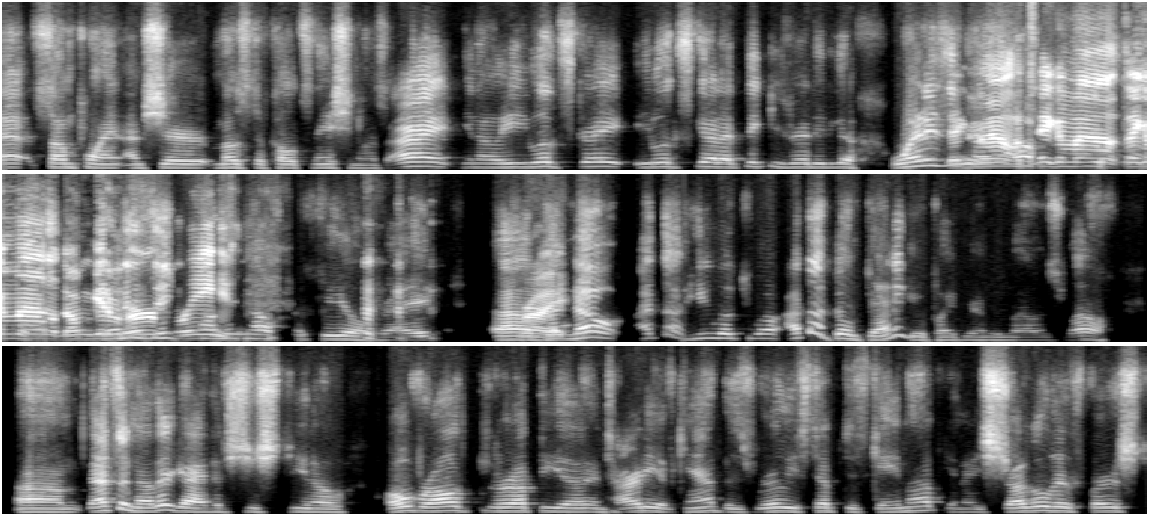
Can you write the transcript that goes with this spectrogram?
at some point, I'm sure most of Colts Nation was, all right, you know, he looks great. He looks good. I think he's ready to go. When is take he him out? Take him out. Take him out. Don't get when him hurt, please. Coming off the field, right? Uh, right. But no, I thought he looked well. I thought Ben Banogu played really well as well. Um, that's another guy that's just, you know, overall throughout the uh, entirety of camp has really stepped his game up. You know, he struggled his first,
